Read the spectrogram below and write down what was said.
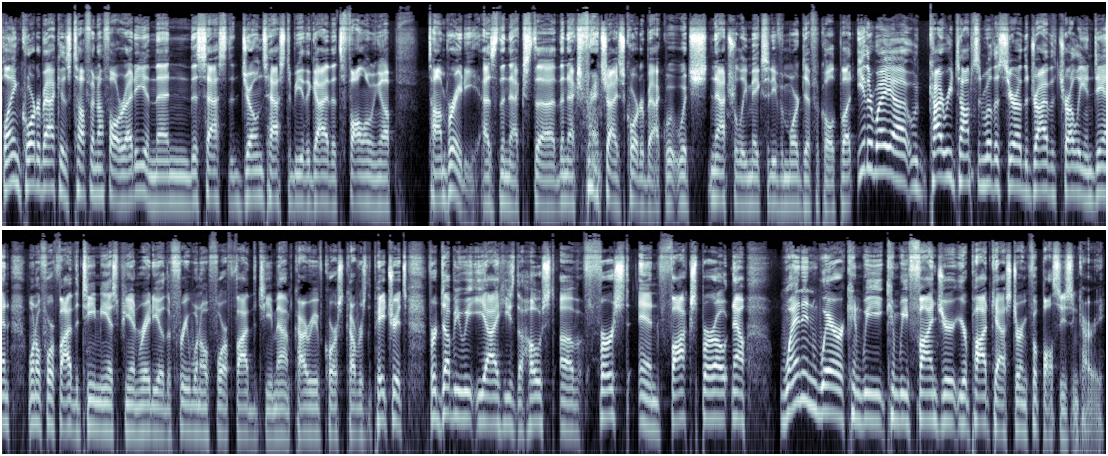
Playing quarterback is tough enough already, and then this has to, Jones has to be the guy that's following up Tom Brady as the next uh, the next franchise quarterback, which naturally makes it even more difficult. But either way, uh, Khari Thompson with us here on the drive with Charlie and Dan, 104.5 The Team, ESPN Radio, the free 104.5 The Team app. Khari, of course, covers the Patriots for WEEI. He's the host of First and Foxborough. Now, when and where can we can we find your your podcast during football season, Khari?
